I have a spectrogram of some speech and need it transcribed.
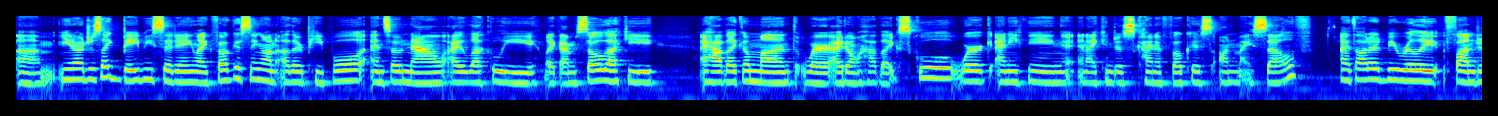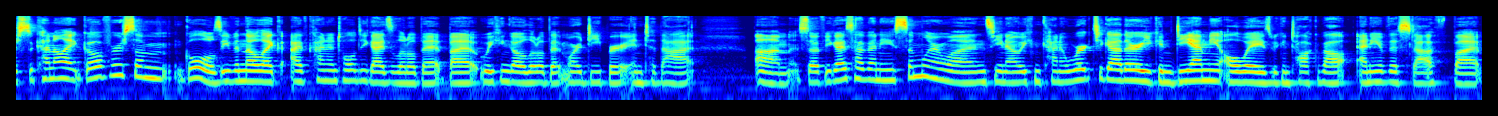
um, you know, just like babysitting, like focusing on other people. And so now I luckily, like, I'm so lucky. I have like a month where I don't have like school, work, anything, and I can just kind of focus on myself. I thought it'd be really fun just to kind of like go over some goals, even though like I've kind of told you guys a little bit, but we can go a little bit more deeper into that. Um, so if you guys have any similar ones, you know, we can kind of work together. You can DM me always. We can talk about any of this stuff. But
